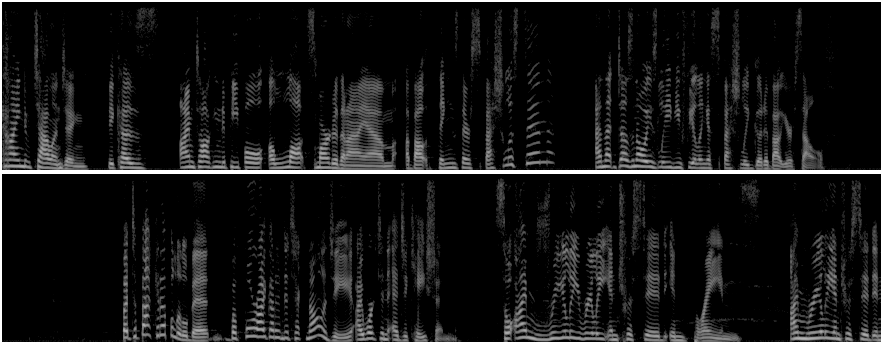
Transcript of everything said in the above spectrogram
kind of challenging because I'm talking to people a lot smarter than I am about things they're specialists in, and that doesn't always leave you feeling especially good about yourself. But to back it up a little bit, before I got into technology, I worked in education. So I'm really, really interested in brains. I'm really interested in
